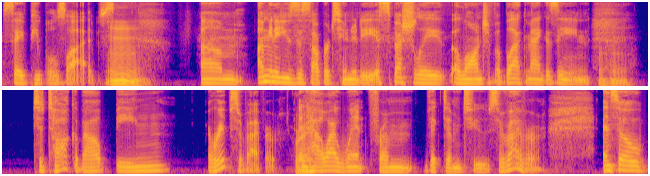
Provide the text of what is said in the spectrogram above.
save people's lives. Mm. Um, I'm going to use this opportunity, especially the launch of a black magazine, Mhm. to talk about being a rape survivor Right. and how I went from victim to survivor. And so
